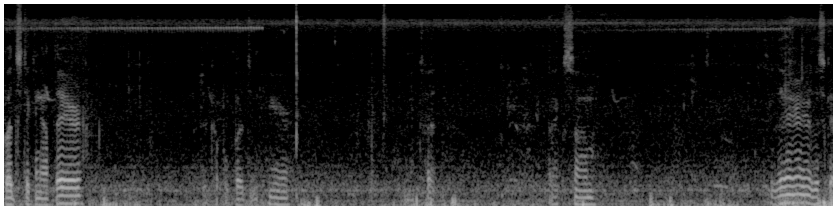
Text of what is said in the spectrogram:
bud sticking out there. There's a couple buds in here. cut back some there. This guy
